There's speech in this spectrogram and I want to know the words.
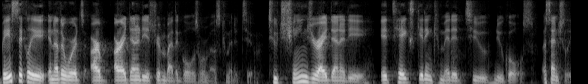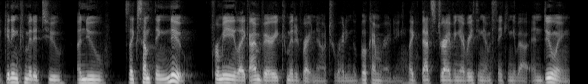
basically in other words our, our identity is driven by the goals we're most committed to. To change your identity it takes getting committed to new goals essentially. Getting committed to a new it's like something new for me, like I'm very committed right now to writing the book I'm writing. Like that's driving everything I'm thinking about and doing.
